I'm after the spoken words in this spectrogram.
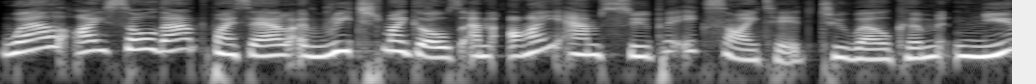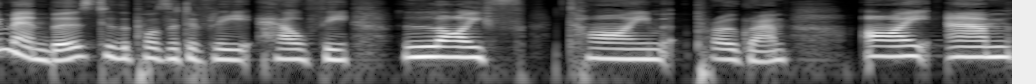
Well, I sold out my sale, I reached my goals, and I am super excited to welcome new members to the Positively Healthy Lifetime program. I am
